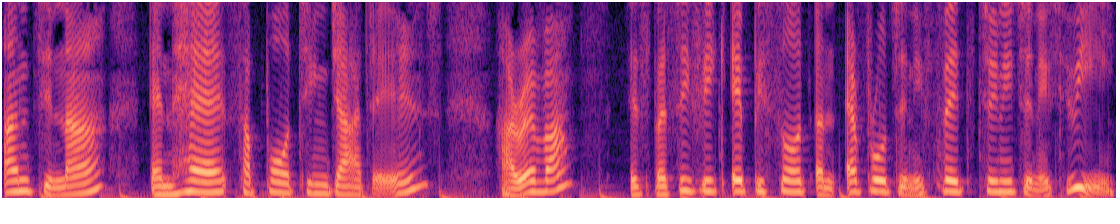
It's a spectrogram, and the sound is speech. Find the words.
Antina, and her supporting judges. However, a specific episode on April 25, 2023,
